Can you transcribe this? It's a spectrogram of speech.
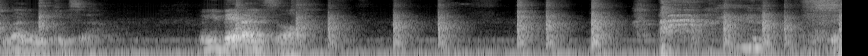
G가 여기 이렇게 있어요. 여기 매가 있어. 네,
